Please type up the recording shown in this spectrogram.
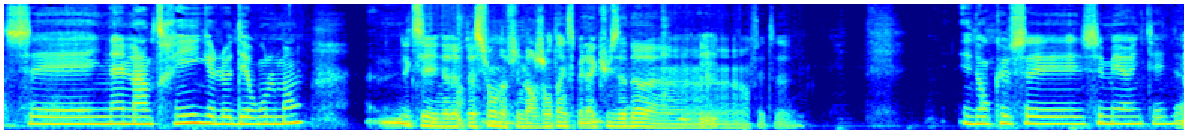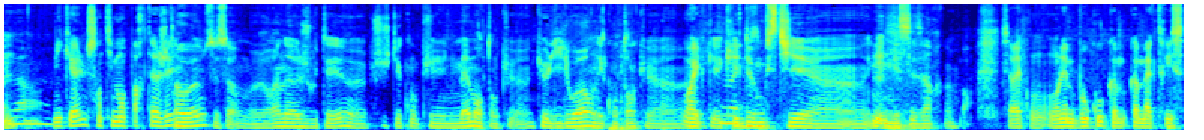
C'est l'intrigue, le déroulement. C'est une adaptation d'un film argentin qui s'appelle Accusada, euh, mm-hmm. en fait. Euh. Et donc c'est mérité d'avoir. Mmh. Michael, sentiment partagé? Ah ouais, c'est ça. Euh, rien à ajouter. Euh, j'étais même en tant que, que Lillois, on est content que, les deux moustiers euh, gagnent des Césars. c'est vrai qu'on l'aime beaucoup comme, comme actrice.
